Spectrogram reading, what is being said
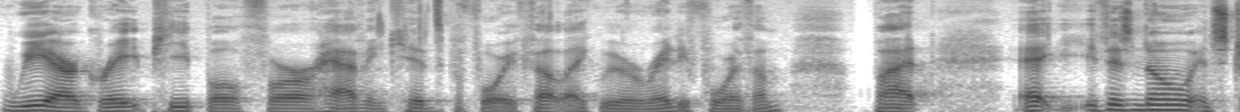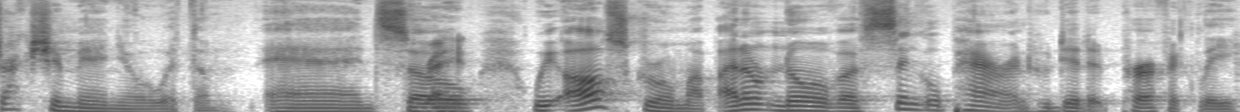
we are great people for having kids before we felt like we were ready for them, but uh, there's no instruction manual with them, and so Right. we all screw them up. I don't know of a single parent who did it perfectly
